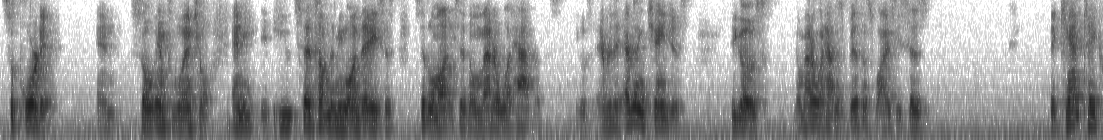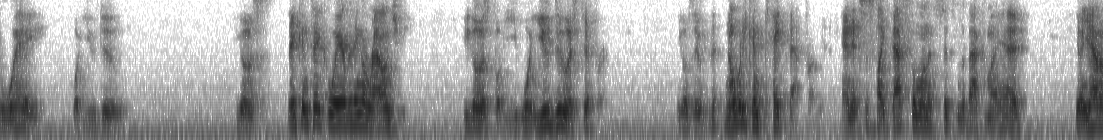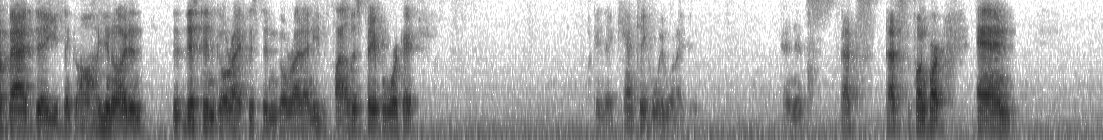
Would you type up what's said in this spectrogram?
supportive and so influential. And he, he said something to me one day. He says, he said, Lamont, he said, no matter what happens, he goes, everything, everything changes. He goes, no matter what happens business wise, he says, they can't take away what you do. He goes, they can take away everything around you. He goes, but you, what you do is different. He goes, nobody can take that from you. And it's just like, that's the one that sits in the back of my head. You know, you have a bad day, you think, oh, you know, I didn't, th- this didn't go right, this didn't go right. I need to file this paperwork. I, okay, they can't take away what I do. And it's, that's, that's the fun part. And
